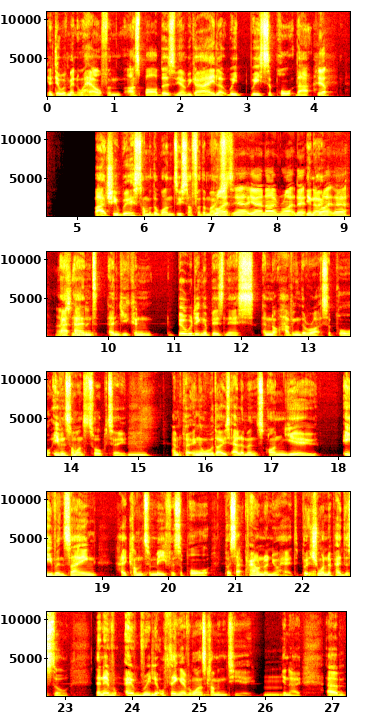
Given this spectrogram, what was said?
you know deal with mental health, and us barbers, you know, we go, hey, look, we we support that. Yep. But actually, we're some of the ones who suffer the most. Right. Yeah. Yeah. No. Right there. You know, Right there. Absolutely. and and you can building a business and not having the right support, even someone to talk to, Mm. and putting all those elements on you, even saying, "Hey, come to me for support," puts that crown on your head, puts you on the pedestal. Then every, every little thing, everyone's coming to you. Mm. You know, um,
